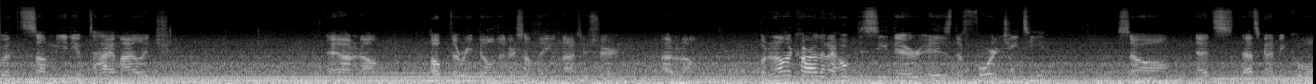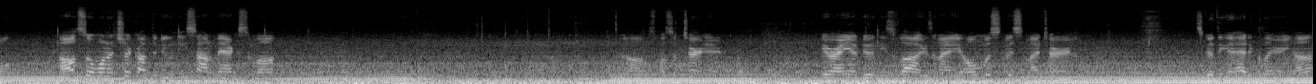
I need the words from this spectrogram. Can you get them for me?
with some medium to high mileage, and I don't know, hope to rebuild it or something. I'm not too sure. I don't know. But another car that I hope to see there is the Ford GT. So that's that's gonna be cool. I also want to check out the new Nissan Maxima. Oh, I'm supposed to turn here. Here I am doing these vlogs and I almost missed my turn. It's a good thing I had a clearing, huh?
